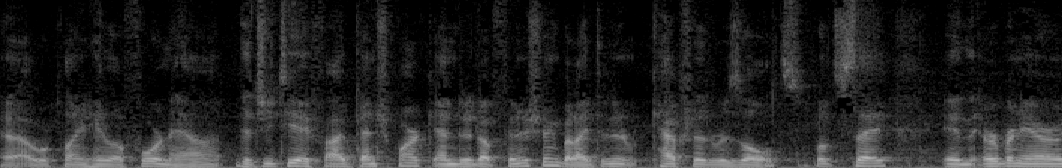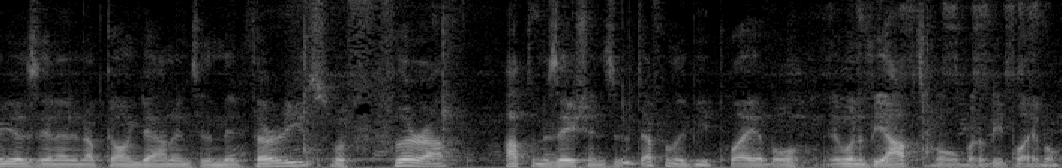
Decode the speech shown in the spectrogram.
Uh, we're playing Halo 4 now. The GTA 5 benchmark ended up finishing, but I didn't capture the results. Let's say in the urban areas, it ended up going down into the mid 30s. With further op optimizations, it would definitely be playable. It wouldn't be optimal, but it'd be playable.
